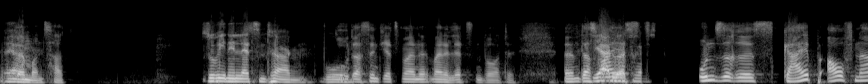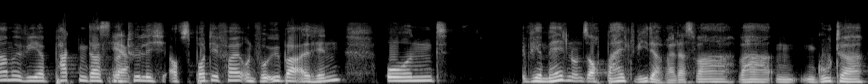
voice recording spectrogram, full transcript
Ja. wenn man es hat. So wie in den letzten Tagen. So, das sind jetzt meine, meine letzten Worte. Ähm, das Ja, war jetzt unsere Skype-Aufnahme. Wir packen das Ja. natürlich auf Spotify und wo überall hin. Und wir melden uns auch bald wieder, weil das war, war ein, ein guter,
